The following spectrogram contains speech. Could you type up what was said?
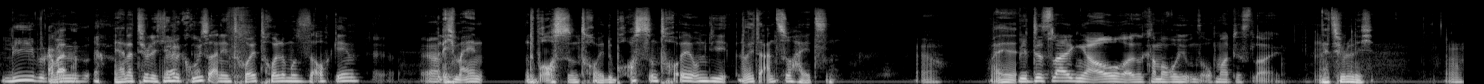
Liebe Aber Grüße. ja, natürlich, liebe Grüße an den Troll-Trolle muss es auch geben. Ja. Und ich meine, du brauchst so einen Troll. Du brauchst so einen Troll, um die Leute anzuheizen. Ja. Weil, Wir disliken ja auch, also kann man ruhig uns auch mal disliken. natürlich. Ja.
